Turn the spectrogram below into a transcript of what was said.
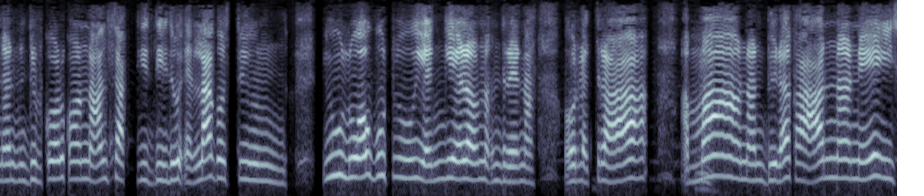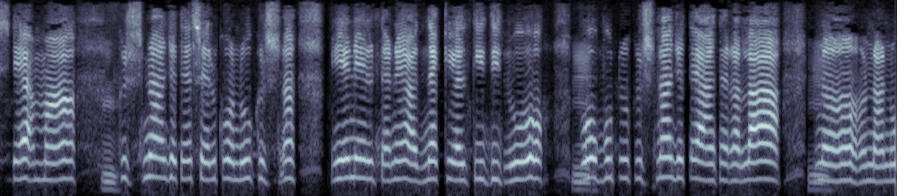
ನಾನು ದುಡ್ಡು ಕೊಡ್ಕೊಂಡು ನಾನ್ ಸಾಕ್ತಿದ್ದು ಎಲ್ಲಾ ಗೊತ್ತು ಇವ್ನ್ ಇವ್ನು ಹೋಗ್ಬಿಟ್ಟು ಹೆಂಗ್ ಹೇಳೋನ್ ಅಂದ್ರೆ ನಾ ಅವ್ರ ಹತ್ರ ಅಮ್ಮ ನಾನ್ ಬಿಡಕ್ ಆಡ್ನಾನೇ ಇಷ್ಟೇ ಅಮ್ಮ. ಕೃಷ್ಣ ಜೊತೆ ಸೇರ್ಕೊಂಡು ಕೃಷ್ಣ ಏನ್ ಹೇಳ್ತಾನೆ ಅದನ್ನ ಕೇಳ್ತಿದ್ದಿದ್ದು. ಹೋಗ್ಬಿಟ್ಟು ಕೃಷ್ಣ ಜೊತೆ ಆತರಲ್ಲ ನಾನು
